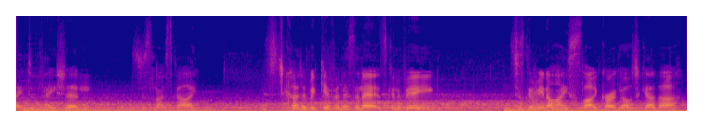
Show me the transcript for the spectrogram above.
Kind and patient. He's just a nice guy. It's kind of a given, isn't it? It's going to be, it's just going to be nice, like growing old together.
